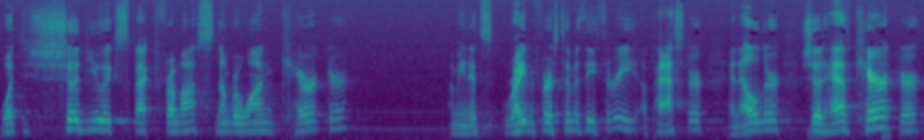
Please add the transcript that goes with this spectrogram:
What should you expect from us? Number one, character. I mean, it's right in 1 Timothy 3. A pastor, an elder, should have character,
